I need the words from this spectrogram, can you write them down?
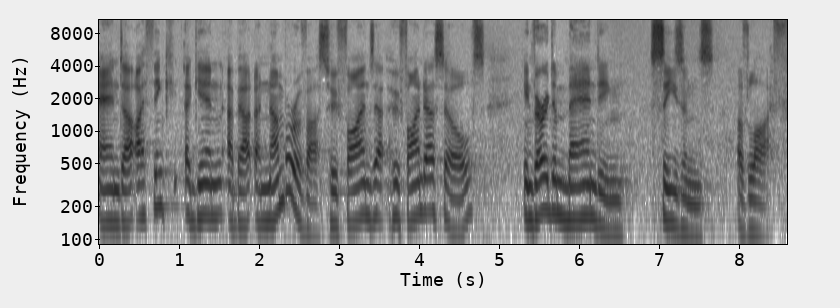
And uh, I think again about a number of us who, finds out, who find ourselves in very demanding seasons of life.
